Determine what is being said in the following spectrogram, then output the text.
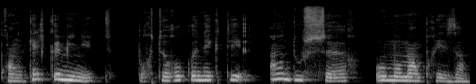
Prends quelques minutes pour te reconnecter en douceur au moment présent.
